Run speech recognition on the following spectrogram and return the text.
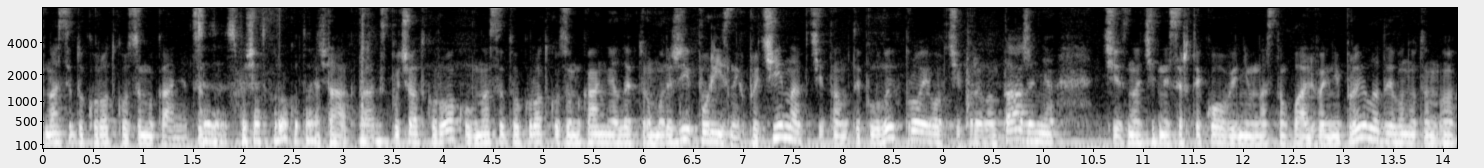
внаслідок короткого замикання. Це з початку року, так? Так, так. З початку року внаслідок короткого замикання електромережі по різних причинах, чи там теплових проявах, чи перевантаження, чи значить не сертиковані в нас там опалювальні прилади, воно там, е,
